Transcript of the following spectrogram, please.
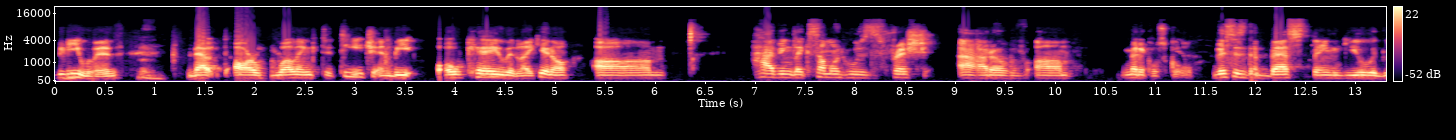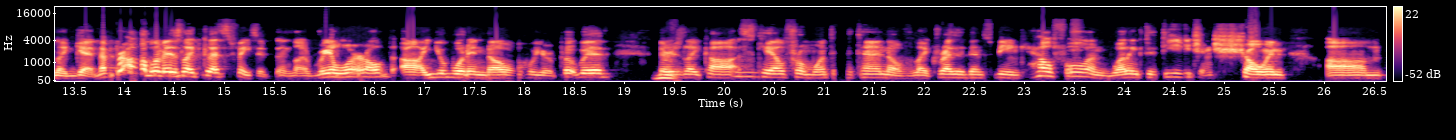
be with that are willing to teach and be okay with like you know um having like someone who's fresh out of um medical school. This is the best thing you would like get. The problem is like let's face it in the real world uh you wouldn't know who you're put with. There's like a scale from 1 to 10 of like residents being helpful and willing to teach and showing um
